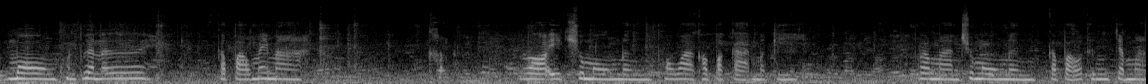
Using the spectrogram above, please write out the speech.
กโมงเพื่อนๆเอ้ยกระเป๋าไม่มารออีกชั่วโมงหนึ่งเพราะว่าเขาประกาศเมื่อกี้ ประมาณชั่วโมงหนึ่งกระเป๋าถึงจะมา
